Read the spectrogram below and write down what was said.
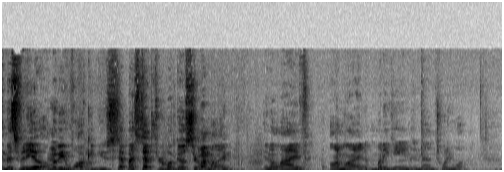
In this video, I'm going to be walking you step by step through what goes through my mind in a live online money game in Madden 21.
